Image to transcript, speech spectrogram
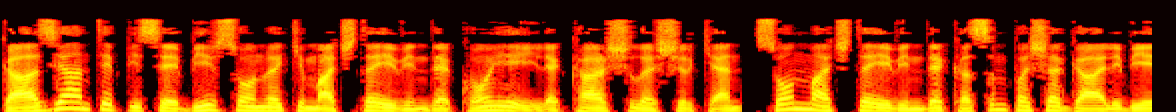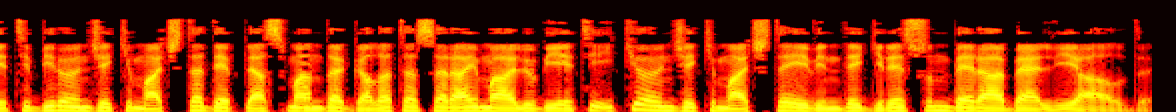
Gaziantep ise bir sonraki maçta evinde Konya ile karşılaşırken, son maçta evinde Kasımpaşa galibiyeti bir önceki maçta deplasmanda Galatasaray mağlubiyeti iki önceki maçta evinde Giresun beraberliği aldı.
